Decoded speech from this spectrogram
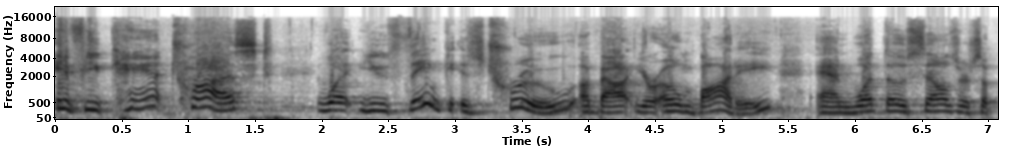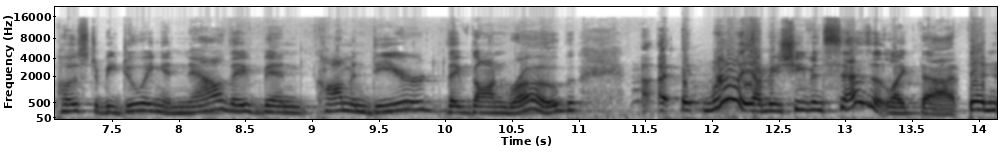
If you can't trust what you think is true about your own body and what those cells are supposed to be doing, and now they've been commandeered, they've gone rogue. Uh, really, I mean, she even says it like that. Then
